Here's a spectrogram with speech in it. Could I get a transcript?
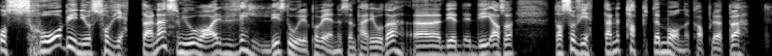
Og så begynner jo sovjeterne, som jo var veldig store på Venus en periode. eh, De, de, altså, da sovjeterne tapte månekappløpet,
